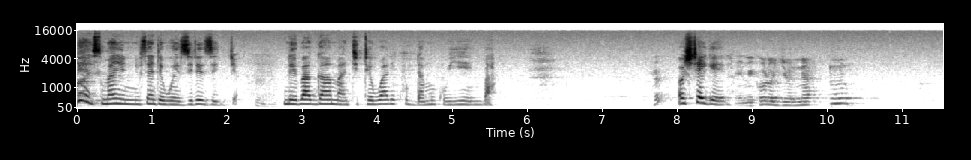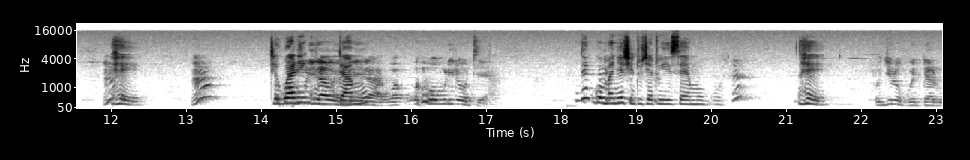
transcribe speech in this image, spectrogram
yes manyi sente weziri zijja. Ne bagamba nti tewali kuddamu kuyimba okitegeera emikolo gyonna tewali kuddamu. wawulira otya? Negwe omanye ekintu kyetuyiseemu gwe Hey. ojula ogwa eddalu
